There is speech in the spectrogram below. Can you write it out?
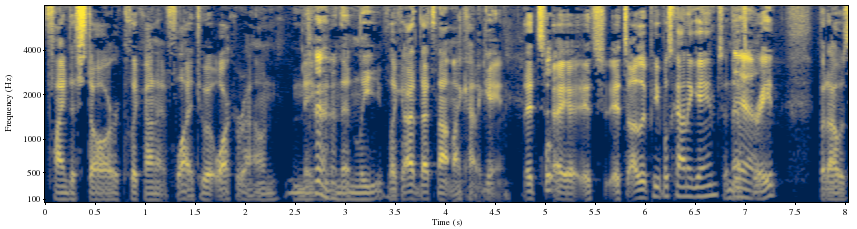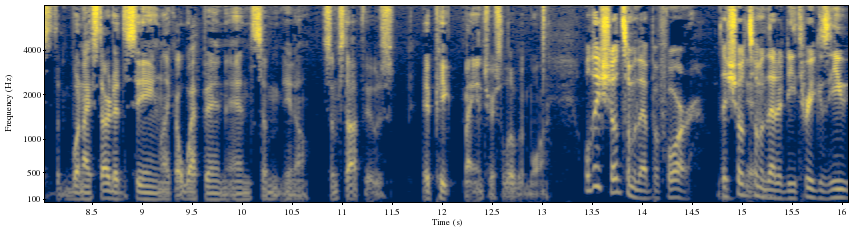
find a star, click on it, fly to it, walk around, name it, and then leave. Like I, that's not my kind of game. It's Well- I, it's it's other people's kind of games, and that's Yeah. great. But I was when I started seeing like a weapon and some you know some stuff, it was it piqued my interest a little bit more. Well, they showed some of that before. They showed some of that at E3 because he,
